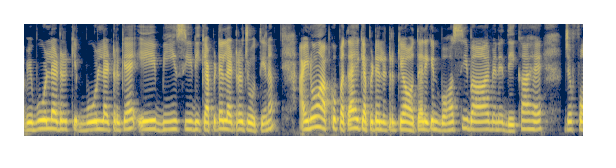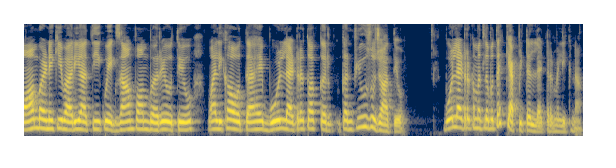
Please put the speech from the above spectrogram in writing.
अब ये बोल्ड लेटर के बोल्ड लेटर क्या है? A B C D capital letter जो होती है ना आई नो आपको पता है कैपिटल लेटर क्या होता है, लेकिन बहुत सी बार मैंने देखा है, जब फॉर्म भरने की बारी आती है, कोई एग्ज़ाम फॉर्म भर रहे होते हो, वहाँ लिखा होता है बोल्ड लेटर तो आप कन्फ्यूज़ हो जाते हो। बोल्ड लेटर का मतलब होता है कैपिटल लेटर में लिखना।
